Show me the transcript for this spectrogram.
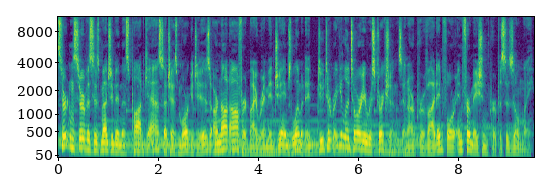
Certain services mentioned in this podcast, such as mortgages, are not offered by Raymond James Limited due to regulatory restrictions and are provided for information purposes only.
